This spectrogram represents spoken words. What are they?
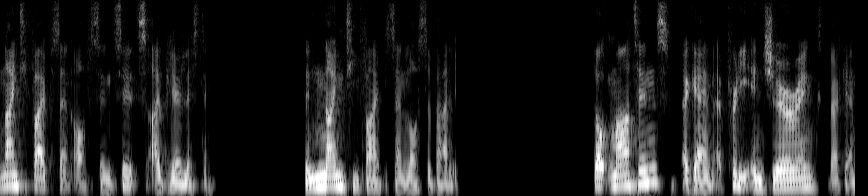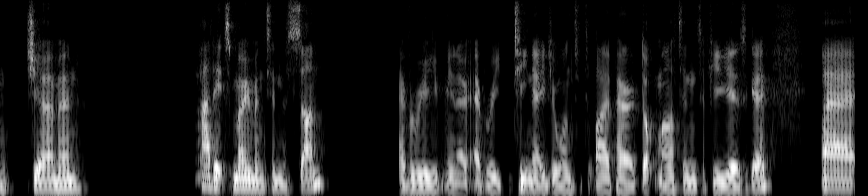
95% off since its IPO listing. The 95% loss of value. Doc Martens, again, a pretty enduring, again, German, had its moment in the sun. Every, you know, every teenager wanted to buy a pair of Doc Martens a few years ago. Uh,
